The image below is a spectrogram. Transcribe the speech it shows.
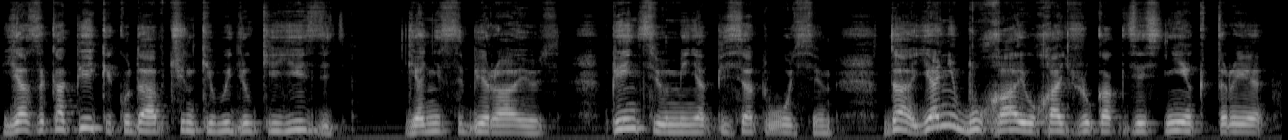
Я за копейки, куда овчинки выделки ездить, я не собираюсь. Пенсия у меня 58. Да, я не бухаю, хожу, как здесь некоторые –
